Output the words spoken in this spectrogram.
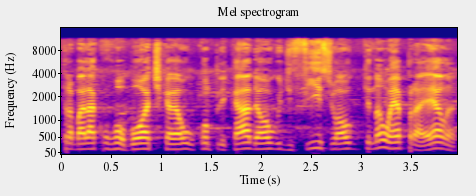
trabalhar com robótica é algo complicado, é algo difícil, algo que não é para ela,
